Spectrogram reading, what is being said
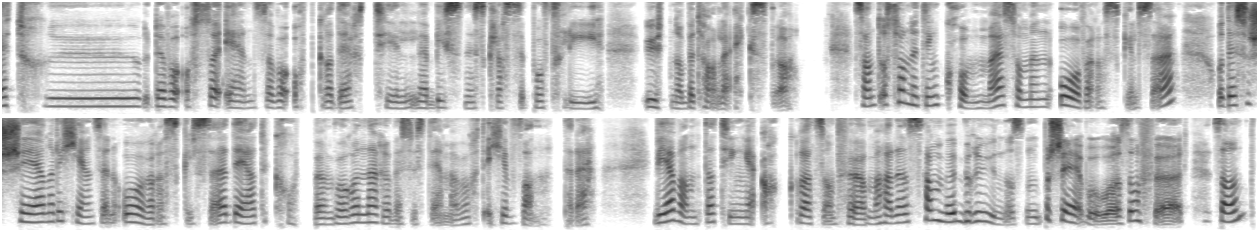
jeg tror det var også en som var oppgradert til businessklasse på fly uten å betale ekstra. Sant? Og sånne ting kommer som en overraskelse, og det som skjer når det kommer en overraskelse, det er at kroppen vår og nervesystemet vårt er ikke vant til det. Vi er vant til at ting er akkurat som før, vi har den samme brunosten på skjeva som før, sant?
